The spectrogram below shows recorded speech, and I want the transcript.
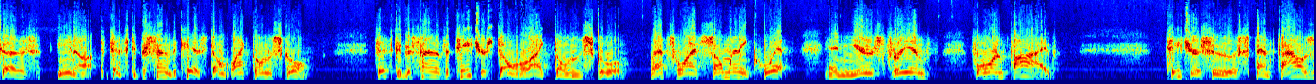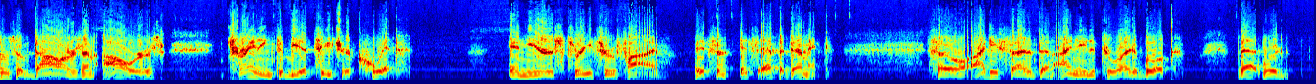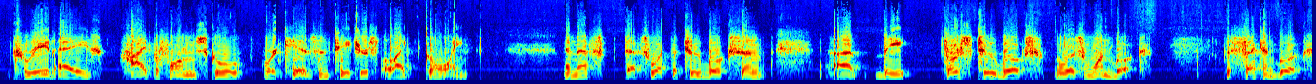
Because, you know, 50% of the kids don't like going to school. 50% of the teachers don't like going to school. That's why so many quit in years three and four and five. Teachers who have spent thousands of dollars and hours training to be a teacher quit in years three through five. It's a, it's epidemic. So I decided that I needed to write a book that would create a high performing school where kids and teachers like going. And that's that's what the two books and uh, the first two books was one book. The second book,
